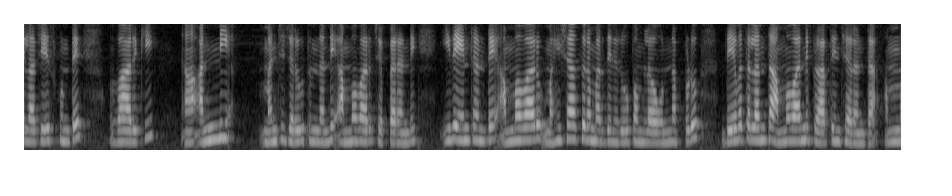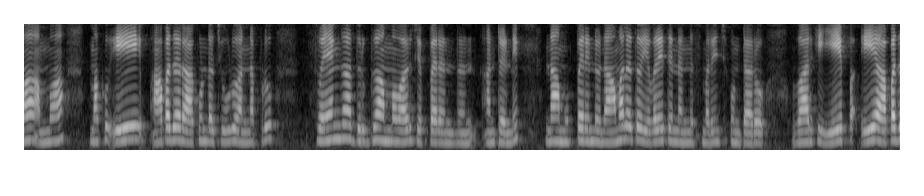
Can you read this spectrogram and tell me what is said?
ఇలా చేసుకుంటే వారికి అన్ని మంచి జరుగుతుందండి. అమ్మవారు చెప్పారండి. ఇదేంటంటే అమ్మవారు మహిషాసుర మర్దిని రూపంలో ఉన్నప్పుడు దేవతలంతా అమ్మవారిని ప్రార్థించారంట. అమ్మ అమ్మ మాకు ఏ ఆపద రాకుండా చూడు అన్నప్పుడు స్వయంగా దుర్గా అమ్మవారు చెప్పారంట అంటండి. నా ముప్పై రెండు నామాలతో ఎవరైతే నన్ను స్మరించుకుంటారో వారికి ఏ ఏ ఆపద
